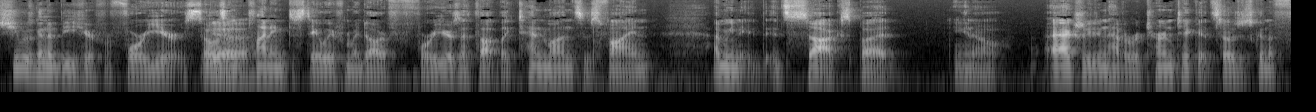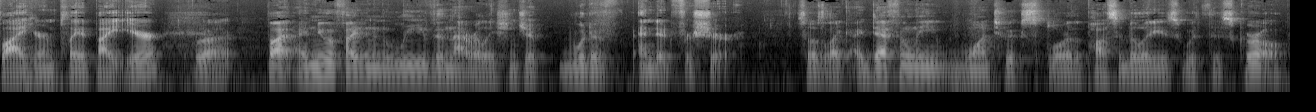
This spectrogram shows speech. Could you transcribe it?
She was going to be here for four years, so I wasn't planning to stay away from my daughter for four years. I thought like ten months is fine. I mean, it, it sucks, but you know, I actually didn't have a return ticket, so I was just going to fly here and play it by ear. right. But I knew if I didn't leave, then that relationship would have ended for sure. So I was like, I definitely want to explore the possibilities with this girl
